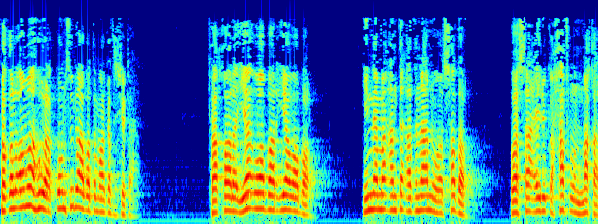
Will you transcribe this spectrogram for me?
ফকল অমা হুয়া, কোন সুরা আবার তোমার কাছে সেটা? ফকল ইয়া ওয়াবার ইয়া ওয়াবার। ইনামা আন্তা আদনানু ও সদর হাফরুন নাকার।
